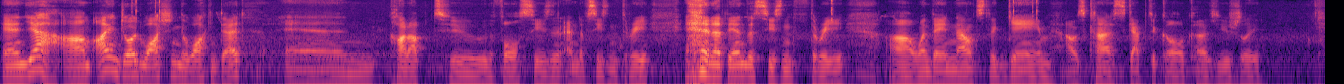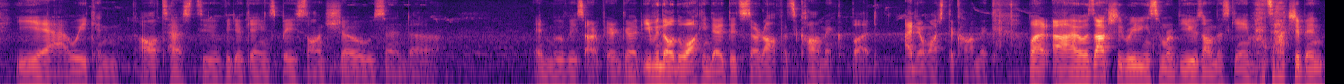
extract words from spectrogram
And yeah, um, I enjoyed watching The Walking Dead and caught up to the full season, end of season three. And at the end of season three, uh, when they announced the game, I was kind of skeptical because usually, yeah, we can all test to video games based on shows and uh, and movies aren't very good. Even though The Walking Dead did start off as a comic, but I didn't watch the comic. But uh, I was actually reading some reviews on this game. It's actually been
